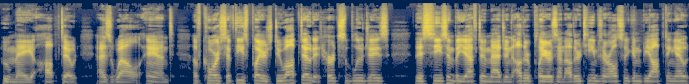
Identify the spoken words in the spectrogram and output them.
who may opt out as well and of course, if these players do opt out, it hurts the Blue Jays this season, but you have to imagine other players on other teams are also going to be opting out.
